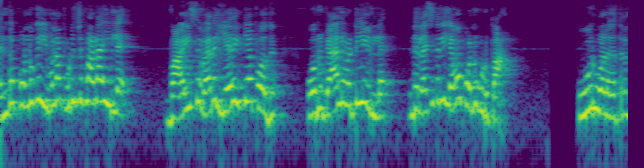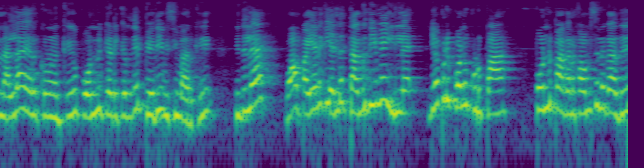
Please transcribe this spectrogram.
எந்த பொண்ணுக்கும் இவனை பிடிச்ச பாடா இல்ல. வயசு வேற ஏறிட்டே போகுது. ஒரு வேலை வட்டியும் இல்ல. இந்த லட்சத்துல எவன் பொண்ணு கொடுப்பான்? ஊர் உலகத்துல நல்லா இருக்கிறவனுக்கு பொண்ணு கிடைக்கிறதே பெரிய விஷயமா இருக்கு. இதுல உன் பையனுக்கு எந்த தகுதியுமே இல்ல. எப்படி பொண்ணு கொடுப்பான்? பொண்ணு பாக்குற ஃபங்க்ஷனுக்கு அது.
